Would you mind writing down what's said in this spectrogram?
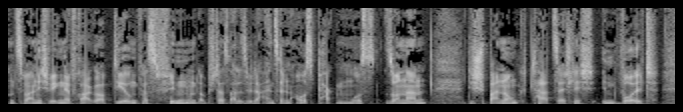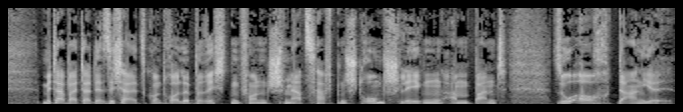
Und zwar nicht wegen der Frage, ob die irgendwas finden und ob ich das alles wieder einzeln auspacken muss, sondern die Spannung tatsächlich in Volt. Mitarbeiter der Sicherheitskontrolle berichten von schmerzhaften Stromschlägen am Band. So auch Daniel.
